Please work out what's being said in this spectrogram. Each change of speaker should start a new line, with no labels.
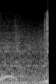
Hmm.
